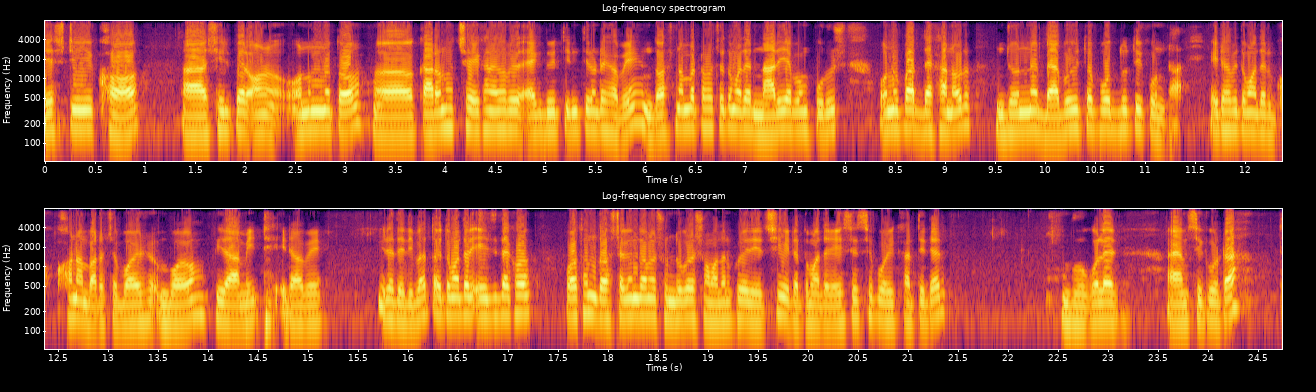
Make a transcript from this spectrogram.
দেশটি খ। শিল্পের অনুন্নত কারণ হচ্ছে এখানে হবে এক, দুই, তিন তিনটাই হবে। দশ নম্বরটা হচ্ছে তোমাদের নারী এবং পুরুষ অনুপাত দেখানোর জন্য ব্যবহৃত পদ্ধতি কোনটা? এটা হবে তোমাদের খ নাম্বার হচ্ছে বয়স বয় পিরামিড, এটা হবে এটা দিয়ে দিবা। তো তোমাদের এই যে দেখো, প্রথম দশটা কিন্তু আমরা সুন্দর করে সমাধান করে দিয়েছি। এটা তোমাদের এসএসসি পরীক্ষার্থীদের ভূগোলের এমসিকিউটা তো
